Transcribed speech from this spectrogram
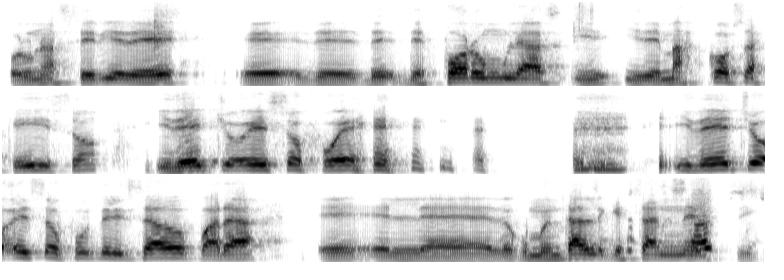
Por una serie de, eh, fórmulas y, demás cosas que hizo, y de hecho eso fue... y de hecho eso fue utilizado para eh, el documental que está en Netflix.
